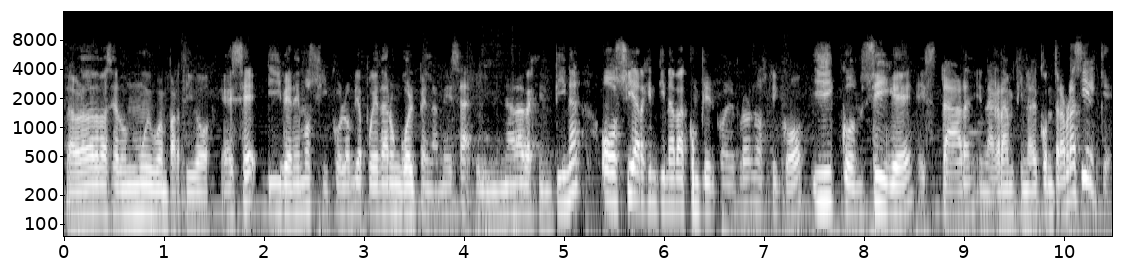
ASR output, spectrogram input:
la verdad va a ser un muy buen partido ese y veremos si Colombia puede dar un golpe en la mesa, eliminar a Argentina o si Argentina va a cumplir con el pronóstico y consigue estar en la gran final contra Brasil, que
